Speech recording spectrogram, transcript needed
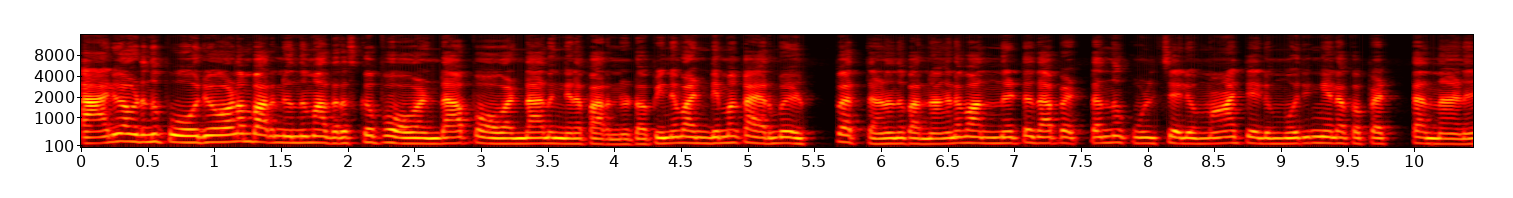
ഞാനും അവിടുന്ന് പോരോളം പറഞ്ഞു ഒന്ന് മദ്രസ്ക്ക് പോവണ്ട പോവണ്ട ഇങ്ങനെ പറഞ്ഞു കേട്ടോ പിന്നെ വണ്ടിമ്മ കയറുമ്പോൾ എളുപ്പം എത്തണം എന്ന് പറഞ്ഞു. അങ്ങനെ വന്നിട്ട് ഇതാ പെട്ടെന്ന് കുളിച്ചലും മാറ്റലും മുരിങ്ങലൊക്കെ പെട്ടെന്നാണ്.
